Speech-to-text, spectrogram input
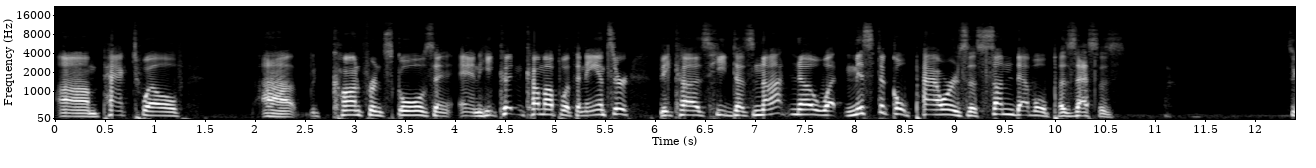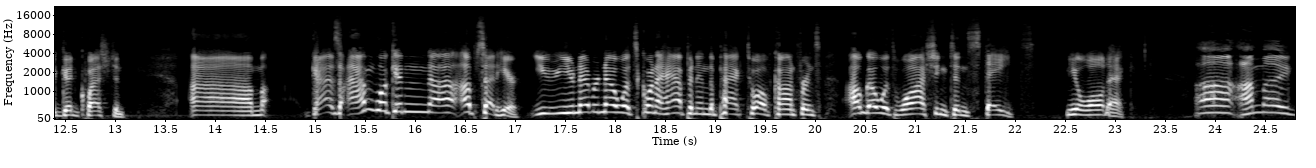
um, Pac 12 uh, conference schools, and, and he couldn't come up with an answer because he does not know what mystical powers the Sun Devil possesses. It's a good question. Um, guys, I'm looking uh, upset here. You you never know what's going to happen in the Pac-12 conference. I'll go with Washington State. Neil Waldeck. Uh, I'm to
